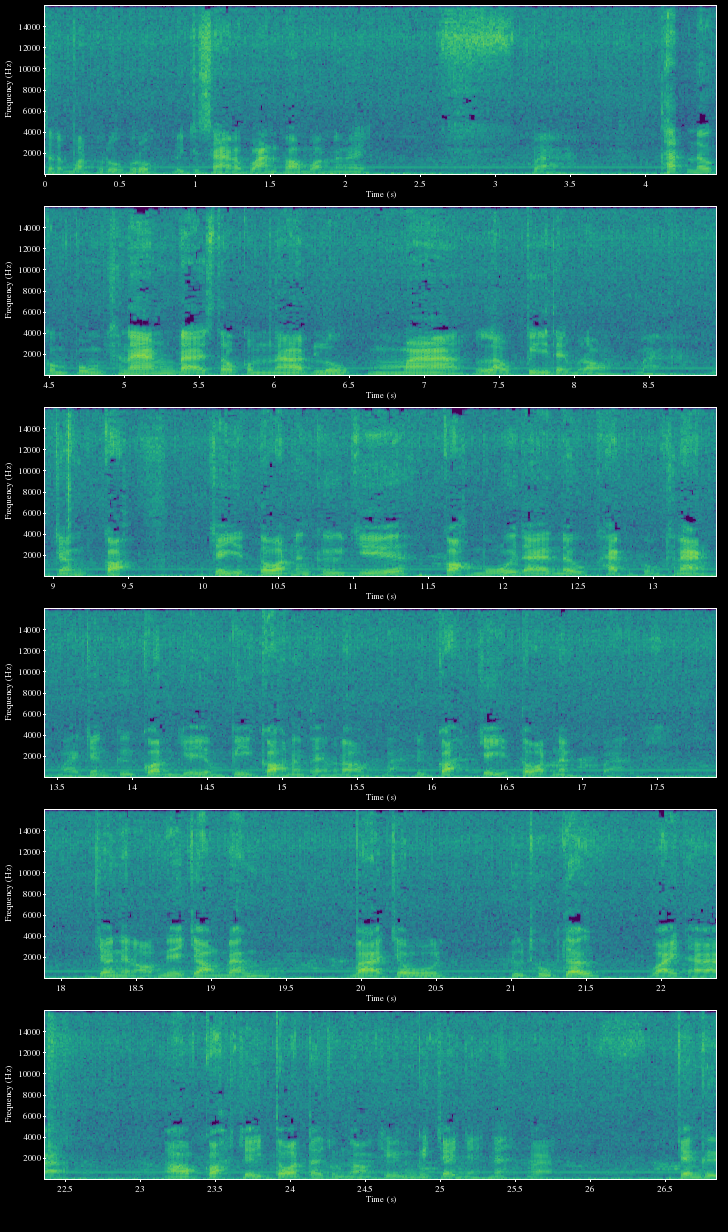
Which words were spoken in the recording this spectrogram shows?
សិតបត់ព្រោះព្រោះដូចជាសារវ៉ាន់ផងបត់ហ្នឹងហើយបាទស្ថិតនៅកំពង់ឆ្នាំងដែលស្រុកកំណើតលោកម៉ាឡៅពីតែម្ដងបាទអញ្ចឹងកោះជ័យតតហ្នឹងគឺជាកោះមួយដែលនៅខេត្តកំពង់ឆ្នាំងបាទអញ្ចឹងគឺគាត់និយាយអំពីកោះហ្នឹងតែម្ដងបាទគឺកោះជ័យតតហ្នឹងបាទអញ្ចឹងអ្នកនរគ្នាចង់ដឹងបាទចូល YouTube ទៅវាយថាអោកោះជ័យតតទៅចំណងជើងហ្នឹងគឺចេញហើយណាបាទ អញ្ចឹងគឺ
